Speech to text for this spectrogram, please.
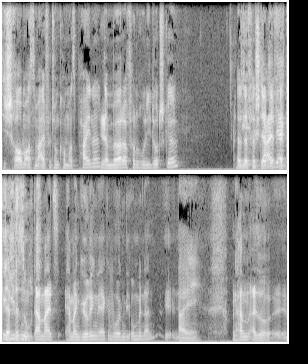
Die Schrauben aus dem Eiffelturm kommen aus Peine. Ja. Der Mörder von Rudi Dutschke also die der, Stahlwerke der, der, der versucht damals Hermann Göring Werke wurden die umbenannt Ei. und haben also äh,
